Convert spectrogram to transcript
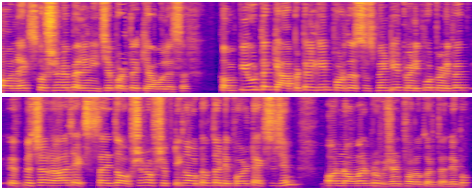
और नेक्स्ट क्वेश्चन में पहले नीचे पढ़ते क्या बोले sir compute the capital gain for the assessment year 24 25 if mister Raj exercise the option of shifting out of the default taxation और नॉर्मल प्रोविज़न फॉलो करता है, देखो।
